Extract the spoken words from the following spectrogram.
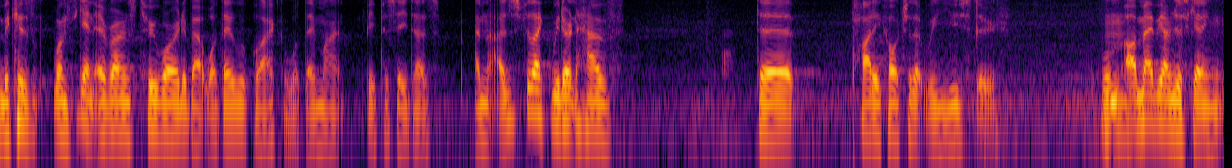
because once again, everyone's too worried about what they look like or what they might be perceived as, and I just feel like we don't have the party culture that we used to. Well, Mm. uh, maybe I'm just getting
